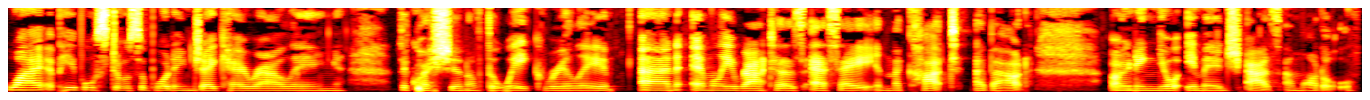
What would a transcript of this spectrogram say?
Why are people still supporting J.K. Rowling? The question of the week, really. And Emily Ratta's essay in The Cut about owning your image as a model.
